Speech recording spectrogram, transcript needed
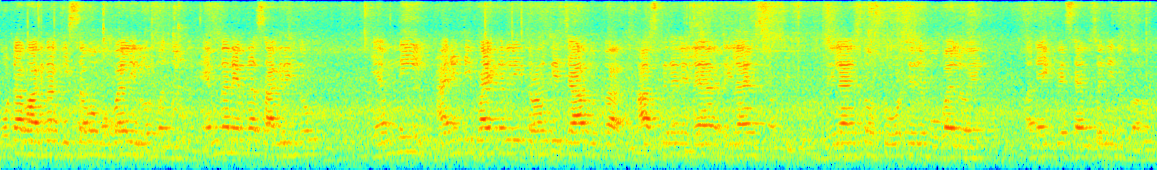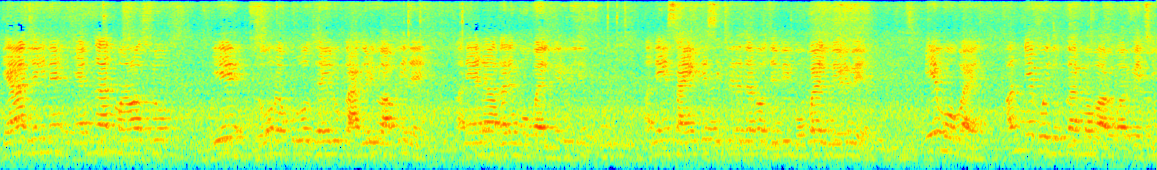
મોટા ભાગના કિસ્સામાં મોબાઈલની લોન મંજૂર એમના ને એમના સાગરીતો એમની આઈડેન્ટિફાઈ કરેલી ત્રણથી ચાર દુકાન ખાસ કરીને રિલાયન્સ રિલાયન્સનો સ્ટોર છે જે મોબાઈલ હોય અને એક બે સેમસંગની દુકાનો. ત્યાં જઈને એમના જ માણસો એ લોન અપ્રુવલ થયેલું કાગળિયું આપી દે અને એના આધારે મોબાઈલ મેળવી લે અને એ સાઠ કે સિત્તેર હજારનો જે બી મોબાઈલ મેળવે, એ મોબાઈલ અન્ય કોઈ દુકાનમાં વારંવાર વેચી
